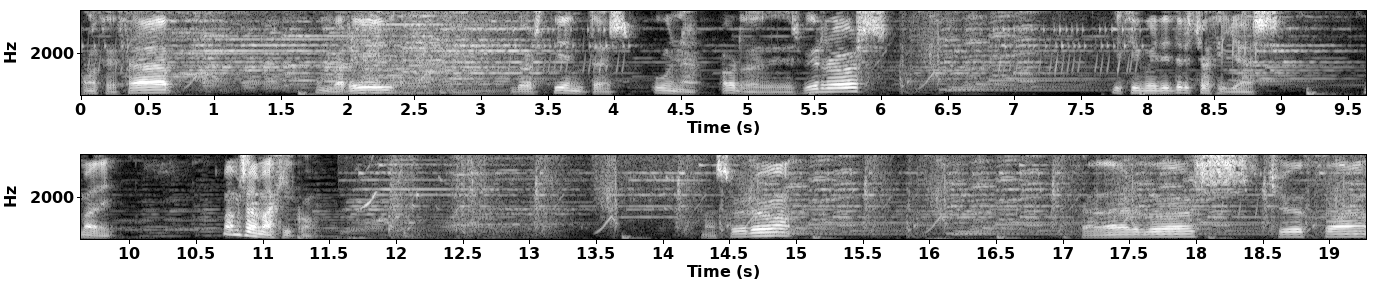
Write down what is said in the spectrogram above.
11 zap. Un barril. 201 horda de desbirros. Y 53 chocillas. Vale. Vamos al mágico. Más oro. Zadardos. Choza.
